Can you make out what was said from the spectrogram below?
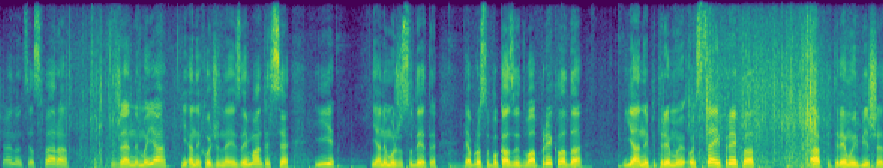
Звичайно, ця сфера вже не моя, я не хочу нею займатися і я не можу судити. Я просто показую два приклади. Я не підтримую ось цей приклад, а підтримую більше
